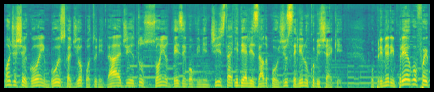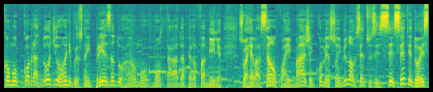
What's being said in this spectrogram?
onde chegou em busca de oportunidade do sonho desenvolvimentista idealizado por Juscelino Kubitschek. O primeiro emprego foi como cobrador de ônibus na empresa do ramo montada pela família. Sua relação com a imagem começou em 1962,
